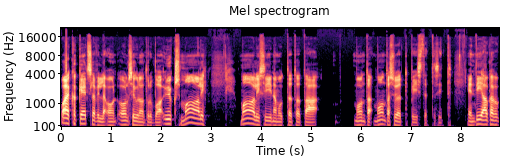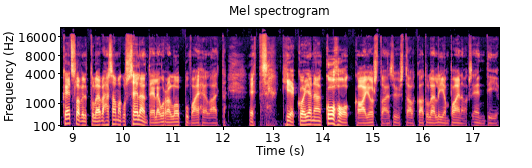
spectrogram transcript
vaikka Ketslaville on, on siunaantunut vain yksi maali, maali siinä, mutta tota, monta, monta syöttöpistettä sitten. En tiedä, alkaako Ketslaville tulee vähän sama kuin Selänteelle uran loppuvaiheella, että, että se kiekko ei enää kohokkaa jostain syystä, alkaa tulee liian painavaksi, en tiedä.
